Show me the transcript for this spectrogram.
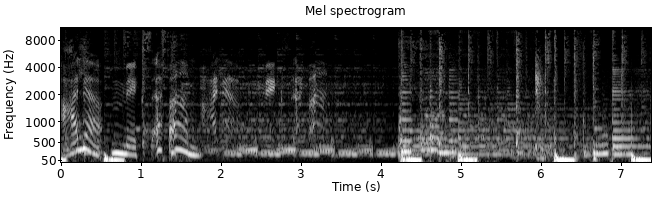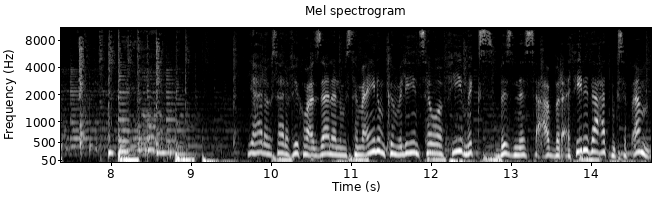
على ميكس اف ام. على ميكس اف ام. يا هلا وسهلا فيكم أعزائنا المستمعين ومكملين سوا في ميكس بزنس عبر أثير إذاعة ميكس اف ام.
